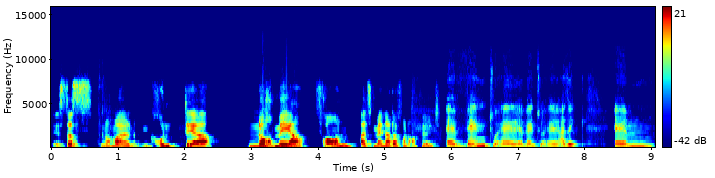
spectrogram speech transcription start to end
Ist das nochmal ein Grund, der noch mehr Frauen als Männer davon abhält? Eventuell, eventuell. Also ähm,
